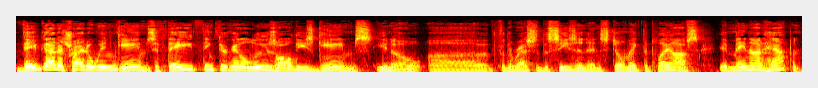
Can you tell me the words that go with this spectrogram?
they've got to try to win games. If they think they're going to lose all these games, you know, uh, for the rest of the season and still make the playoffs, it may not happen.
